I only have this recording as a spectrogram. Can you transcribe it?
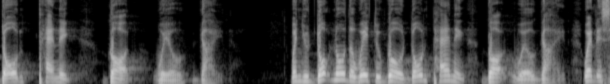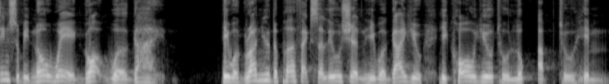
don't panic. God will guide. When you don't know the way to go, don't panic. God will guide. When there seems to be no way, God will guide. He will grant you the perfect solution. He will guide you. He called you to look up to Him.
